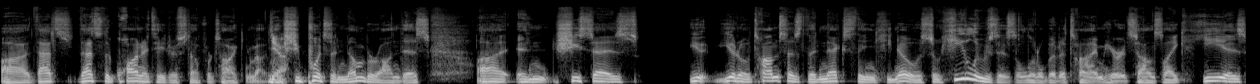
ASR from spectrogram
Uh, that's that's the quantitative stuff we're talking about. Yeah. Like she puts a number on this, uh, and she says, you you know, Tom says the next thing he knows, so he loses a little bit of time here. It sounds like he is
